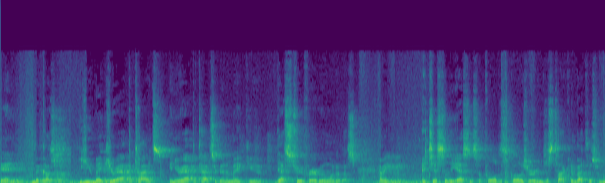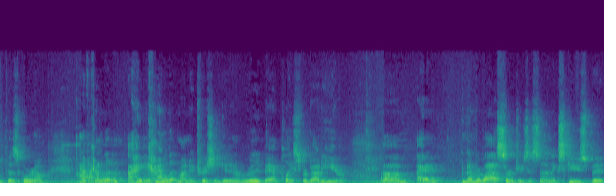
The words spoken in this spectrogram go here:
and because you make your appetites, and your appetites are going to make you. That's true for every one of us. I mean, it's just in the essence of full disclosure, and just talking about this from the physical realm. I've kind of let I had kind of let my nutrition get in a really bad place for about a year. Um, I had a number of eye surgeries. It's not an excuse, but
